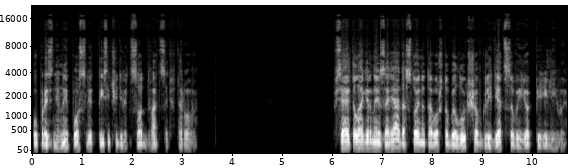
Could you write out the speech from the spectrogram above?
упразднены после 1922 Вся эта лагерная заря достойна того, чтобы лучше вглядеться в ее переливы.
